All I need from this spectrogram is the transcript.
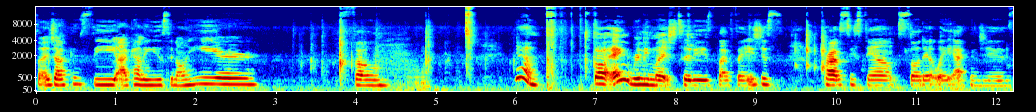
So as y'all can see, I kind of used it on here so yeah so ain't really much to this. Like I say, it's just privacy stamps so that way I can just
